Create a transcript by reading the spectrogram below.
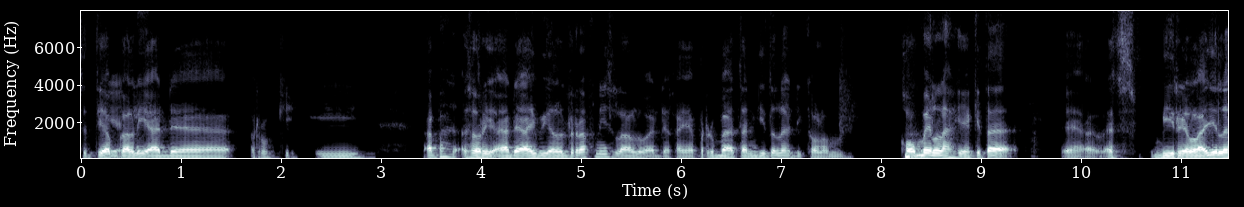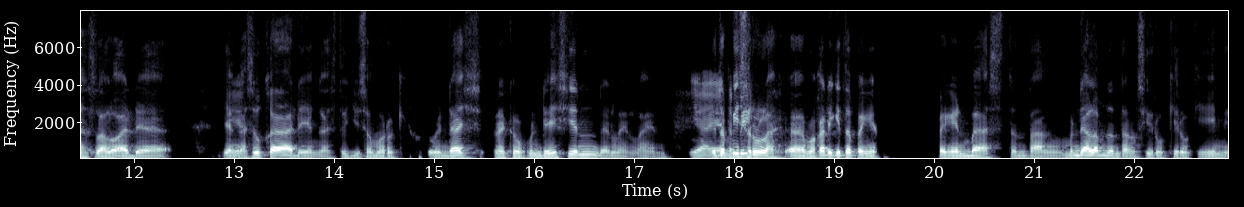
Setiap Iya, kali ada rookie apa sorry ada IBL draft nih selalu ada kayak perdebatan gitulah di kolom komen lah. Ya kita ya let's be real aja lah. Selalu ada yang iya, nggak suka ada yang nggak setuju sama rookie recommendation recommendation dan lain-lain. Iya, ya ya. tapi Tapi seru lah. Eh, makanya kita pengen pengen bahas tentang mendalam tentang si rookie rookie ini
